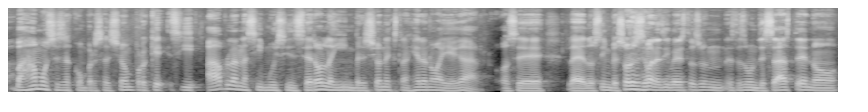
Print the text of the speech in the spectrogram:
bajamos esa conversación porque si hablan así muy sincero, la inversión extranjera no va a llegar. O sea, la- los inversores se van a decir, "Mira, esto es un, esto es un desastre. No.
